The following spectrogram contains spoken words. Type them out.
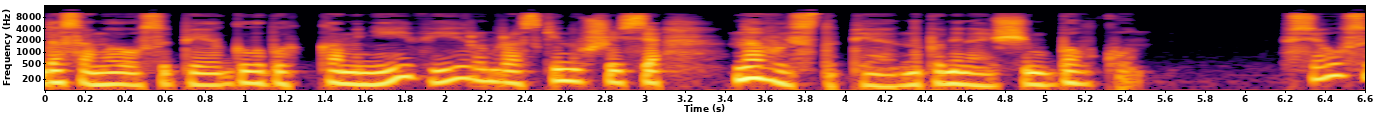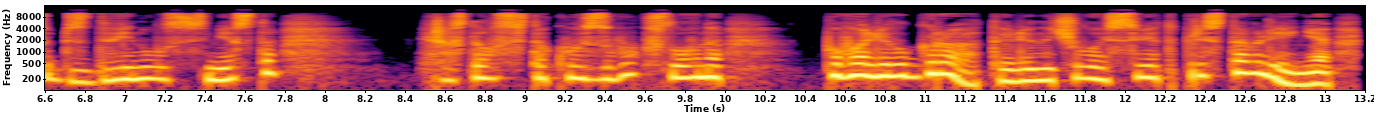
до самой осыпи голубых камней, веером раскинувшейся на выступе, напоминающем балкон. Вся особь сдвинулась с места, и раздался такой звук, словно повалил град или началось светопреставление —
